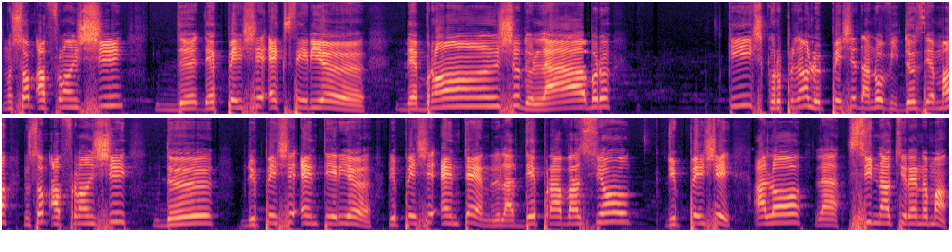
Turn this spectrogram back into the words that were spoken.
nous sommes affranchis de, des péchés extérieurs, des branches de l'arbre qui représentent le péché dans nos vies. Deuxièmement, nous sommes affranchis de du péché intérieur, du péché interne, de la dépravation du péché. Alors, là, surnaturellement,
